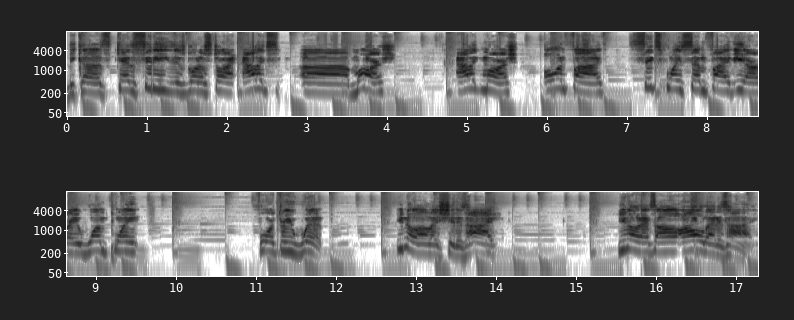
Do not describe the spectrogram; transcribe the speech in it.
Because Kansas City is going to start Alex uh, Marsh, Alec Marsh, 0 5, 6.75 ERA, 1.43 whip. You know all that shit is high. You know that's all all that is high.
